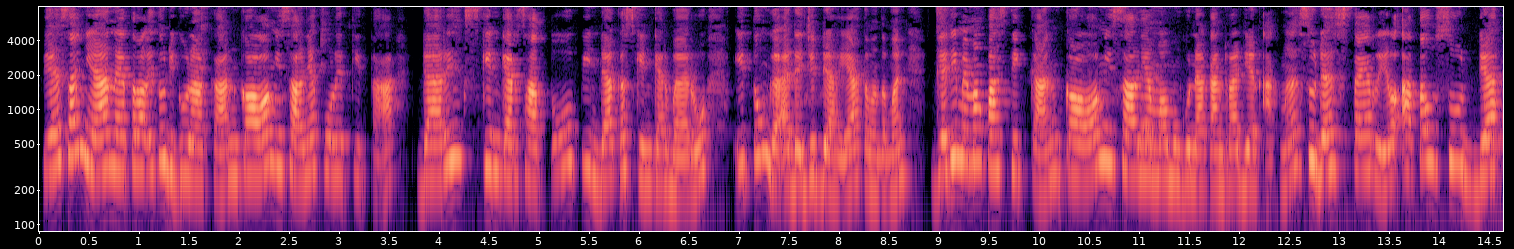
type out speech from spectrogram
Biasanya netral itu digunakan kalau misalnya kulit kita dari skincare satu pindah ke skincare baru itu nggak ada jeda ya teman-teman. Jadi memang pastikan kalau misalnya mau menggunakan radian acne sudah steril atau sudah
